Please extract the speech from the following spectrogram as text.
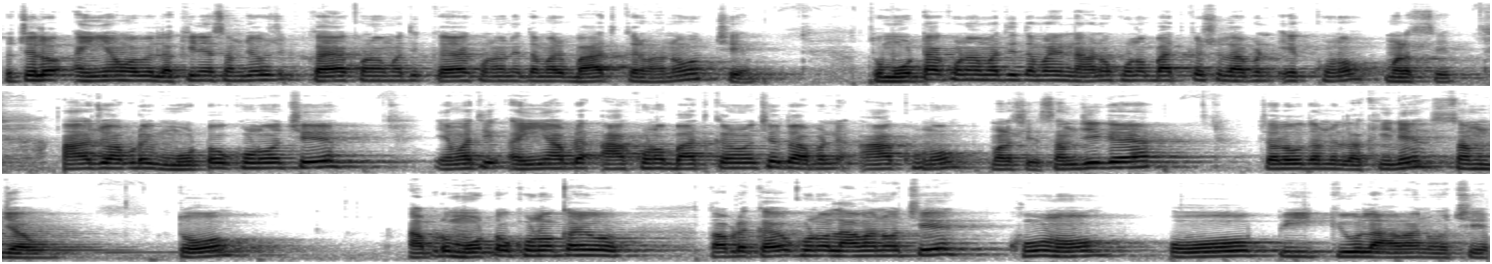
તો ચલો અહીંયા હું હવે લખીને સમજાવું છું કયા ખૂણામાંથી કયા ખૂણાને તમારે બાદ કરવાનો છે. તો મોટા ખૂણામાંથી તમારે નાનો ખૂણો બાદ કરશો તો આપણને એક ખૂણો મળશે. આ જો આપણો એક મોટો ખૂણો છે, એમાંથી અહીંયા આપણે આ ખૂણો બાદ કરવાનો છે તો આપણને આ ખૂણો મળશે. સમજી ગયા? ચલો હું તમને લખીને સમજાવું. તો આપણો મોટો ખૂણો કયો? તો આપણે કયો ખૂણો લાવવાનો છે? ખૂણો ઓ પી ક્યુ લાવવાનો છે.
